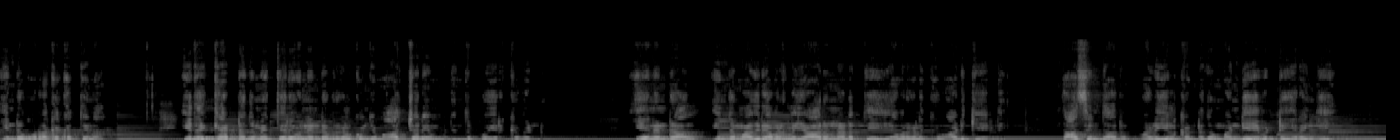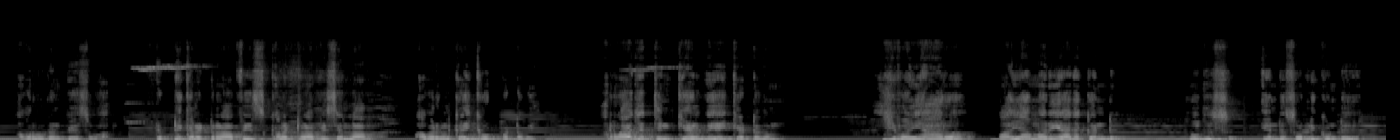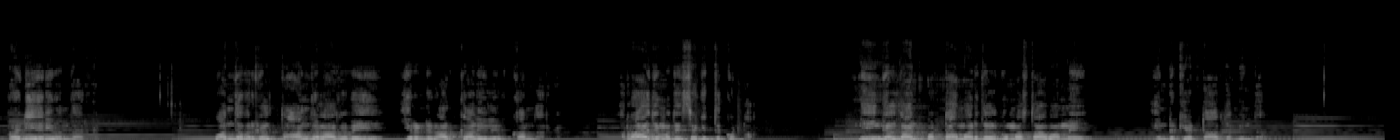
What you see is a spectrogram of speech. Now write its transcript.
என்று உறக்க கத்தினான். இதை கேட்டதுமே தெருவில் நின்றவர்கள் கொஞ்சம் ஆச்சரியம் அடைந்து போயிருக்க வேண்டும். ஏனென்றால் இந்த மாதிரி அவர்களை யாரும் நடத்தி அவர்களுக்கு வாடிக்கை இல்லை தாசில்தார் வழியில் கண்டதும் வண்டியை விட்டு இறங்கி அவர்களுடன் பேசுவார். Deputy collector office collector office எல்லாம் அவர்கள் கைக்கு உட்பட்டவை. ராஜத்தின் கேள்வியை கேட்டதும் இவன் யாரோ? பயமறியாத கண்டு புதுசு என்று சொல்லிக்கொண்டு படியேறி வந்தார்கள். வந்தவர்கள் தாங்களாகவே இரண்டு நாற்காலிகளில் உட்கார்ந்தார்கள். ராஜம் அதை சகித்துக் கொண்டான். நீங்கள் தான் பட்டா மாறுதல் குமஸ்தாவாமே? என்று கேட்டார் ஜமீன்தார்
